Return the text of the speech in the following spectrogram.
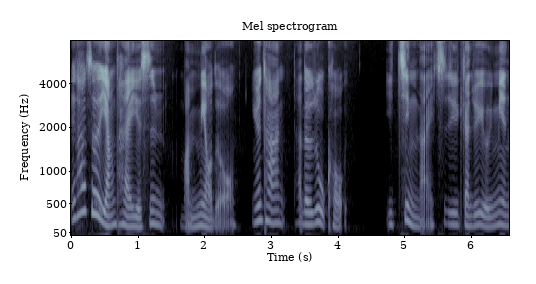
诶，它这个阳台也是。蛮妙的哦，因为它它的入口一进来是感觉有一面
